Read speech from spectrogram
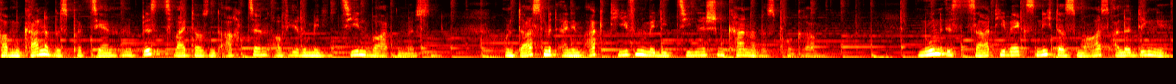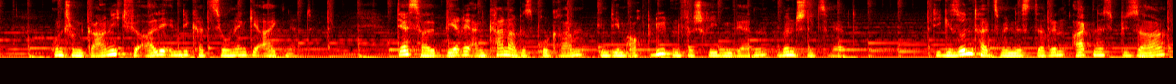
haben Cannabis-Patienten bis 2018 auf ihre Medizin warten müssen. Und das mit einem aktiven medizinischen Cannabis-Programm. Nun ist Sativex nicht das Maß aller Dinge und schon gar nicht für alle Indikationen geeignet. Deshalb wäre ein Cannabis-Programm, in dem auch Blüten verschrieben werden, wünschenswert. Die Gesundheitsministerin Agnes Buzard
